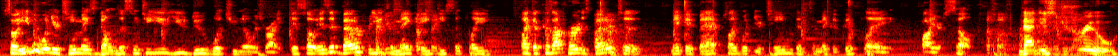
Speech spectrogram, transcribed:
So even when your teammates don't listen to you, you do what you know is right. Is so is it better for you to make a decent play, like because I've heard it's better to make a bad play with your team than to make a good play by yourself. That is true,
